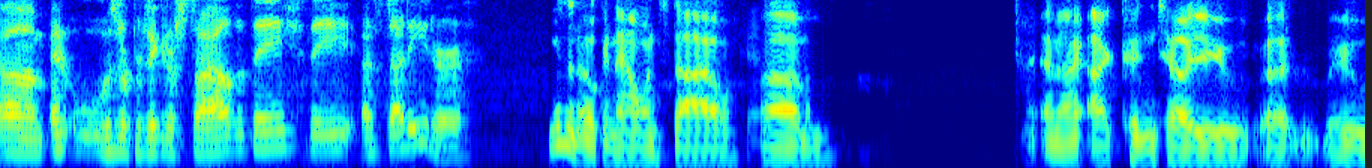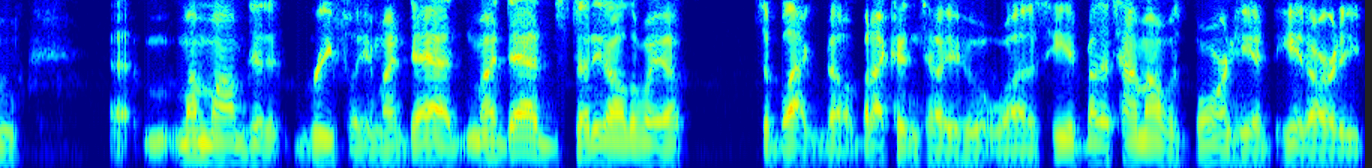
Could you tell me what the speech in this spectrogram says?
Um, and was there a particular style that they they uh, studied, or It was an Okinawan style. Okay. Um, and I, I couldn't tell you uh, who. Uh, my mom did it briefly, and my dad, my dad studied all the way up to black belt, but I couldn't tell you who it was. He had, by the time I was born, he had he had already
